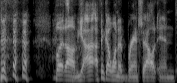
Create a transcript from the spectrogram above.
but um, yeah, I, I think I want to branch out and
